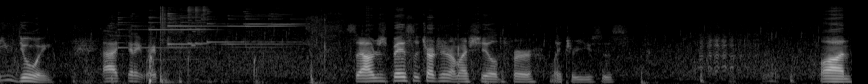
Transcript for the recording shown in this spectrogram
are you doing? Uh, getting raped. So I'm just basically charging up my shield for later uses. Hold on.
